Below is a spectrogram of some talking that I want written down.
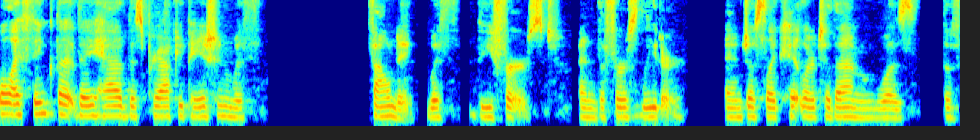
Well, I think that they had this preoccupation with founding, with the first and the first leader. And just like Hitler to them was the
